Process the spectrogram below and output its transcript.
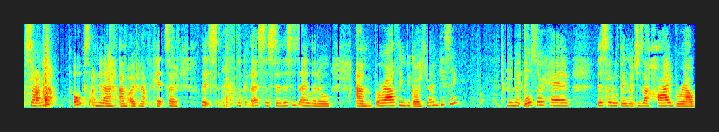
So I'm going to, oops, I'm going to um, open up the kit. So let's look at this. So, so this is a little um, brow thing to go here, I'm guessing. Then we also have this little thing which is a highbrow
